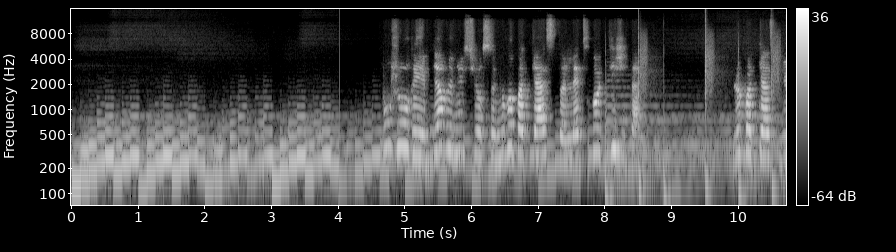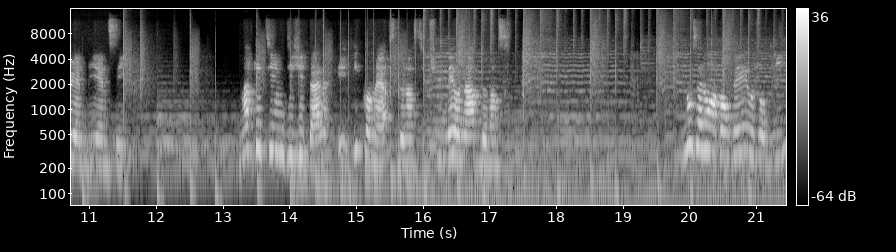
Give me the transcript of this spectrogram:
Bonjour et bienvenue sur ce nouveau podcast Let's Go Digital, le podcast du MBMCI, marketing digital et e-commerce de l'Institut Léonard de Vinci. Nous allons aborder aujourd'hui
